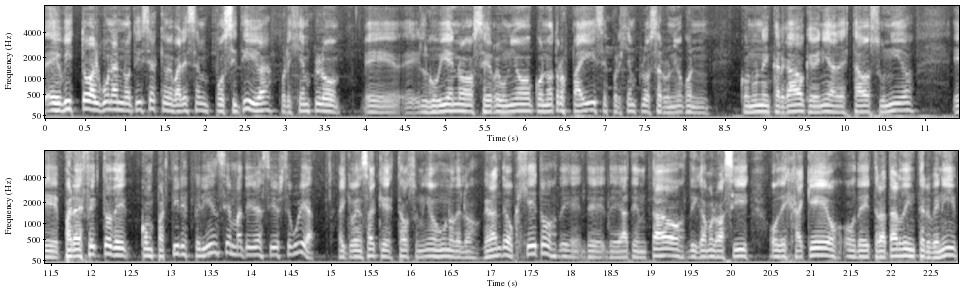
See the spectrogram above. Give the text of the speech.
he visto algunas noticias que me parecen positivas, por ejemplo, eh, el gobierno se reunió con otros países, por ejemplo, se reunió con, con un encargado que venía de Estados Unidos, eh, para efecto de compartir experiencia en materia de ciberseguridad. Hay que pensar que Estados Unidos es uno de los grandes objetos de, de- atentados, digámoslo así, o de hackeos, o de tratar de intervenir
